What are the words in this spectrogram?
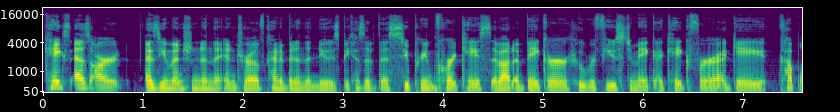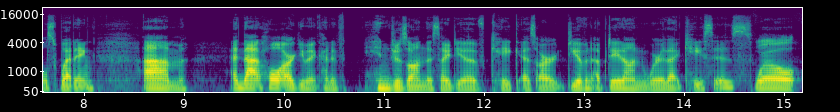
cakes as art as you mentioned in the intro have kind of been in the news because of this supreme court case about a baker who refused to make a cake for a gay couple's wedding um, and that whole argument kind of hinges on this idea of cake as art do you have an update on where that case is Well,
